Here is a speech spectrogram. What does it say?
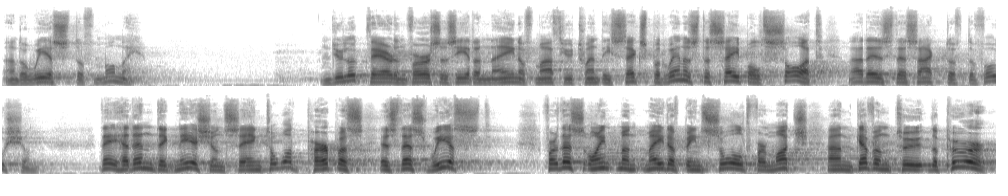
and a waste of money. And you look there in verses 8 and 9 of Matthew 26. But when his disciples saw it, that is, this act of devotion, they had indignation, saying, To what purpose is this waste? For this ointment might have been sold for much and given to the poor.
